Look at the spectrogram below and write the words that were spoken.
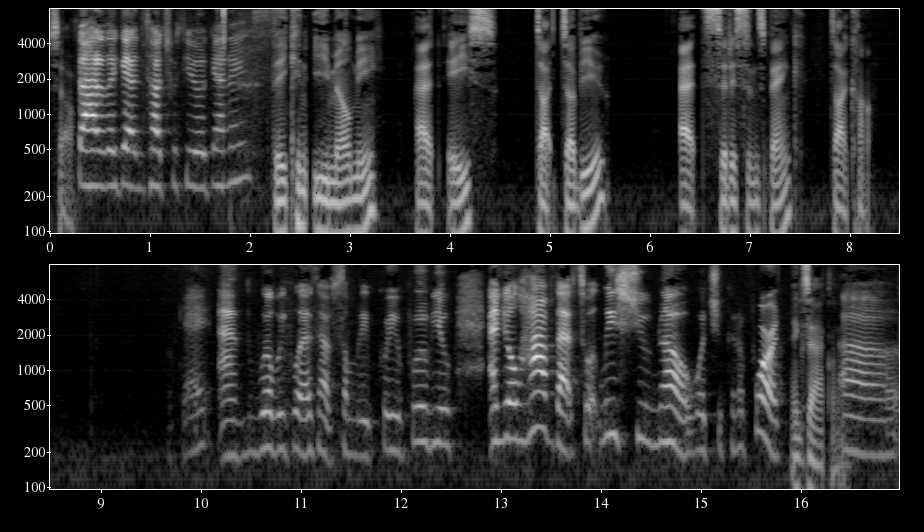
So So how do they get in touch with you again, Ace? they can email me at ace.w at citizensbank.com. Okay, and we'll be glad to have somebody pre-approve you, and you'll have that, so at least you know what you can afford. Exactly. Uh,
